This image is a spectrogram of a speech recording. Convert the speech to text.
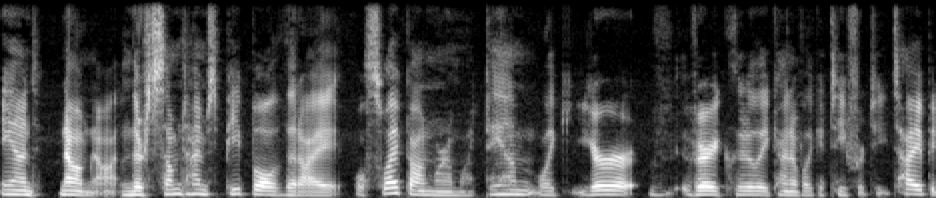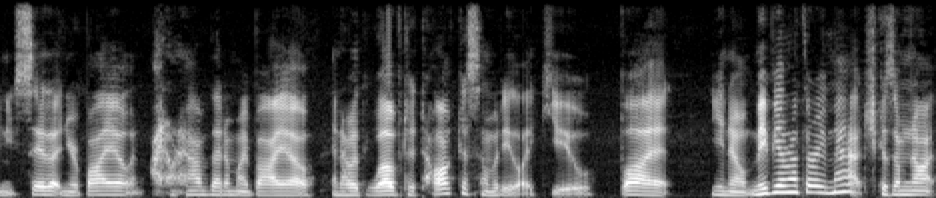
and now i'm not and there's sometimes people that i will swipe on where i'm like damn like you're very clearly kind of like a t for t type and you say that in your bio and i don't have that in my bio and i would love to talk to somebody like you but you know maybe i'm not the right match because i'm not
